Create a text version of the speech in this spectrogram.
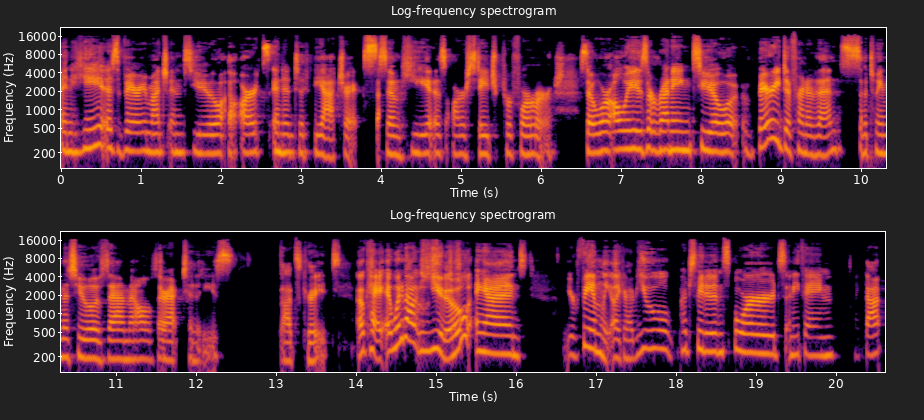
and he is very much into the arts and into theatrics. So he is our stage performer. So we're always running to very different events between the two of them and all of their activities. That's great. Okay. And what about you and your family? Like, have you participated in sports, anything like that?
